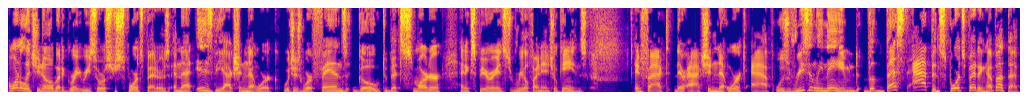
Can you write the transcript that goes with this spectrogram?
I want to let you know about a great resource for sports bettors, and that is the Action Network, which is where fans go to bet smarter and experience real financial gains. In fact, their Action Network app was recently named the best app in sports betting. How about that?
